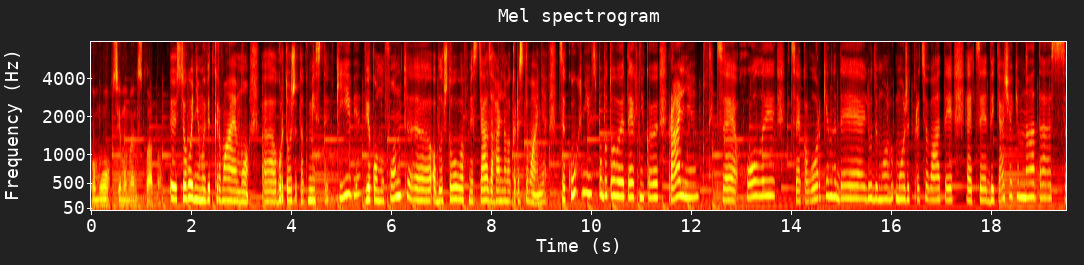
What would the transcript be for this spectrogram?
кому в цей момент складно. Е, Сьогодні ми відкриваємо е, гуртожиток в місті Києві, в якому фонд е, облаштовував місця загального користування. Це кухні з побутовою технікою, пральні, це холи, це коворкінг, де люди мо- можуть працювати. Це дитяча кімната з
